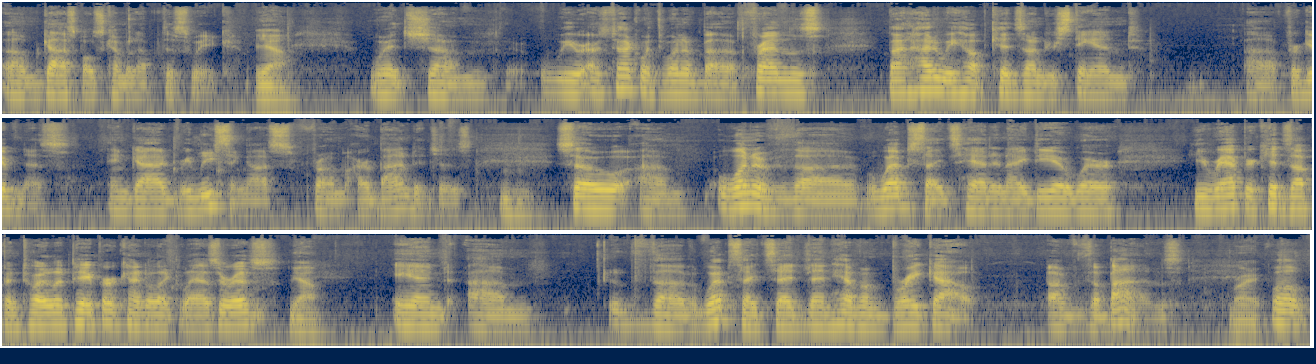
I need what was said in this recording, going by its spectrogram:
um, Gospel's coming up this week, Yeah, which um, we were, I was talking with one of uh, friends about how do we help kids understand uh, forgiveness and God releasing us from our bondages. So um, one of the websites had an idea where you wrap your kids up in toilet paper, kind of like Lazarus, yeah, and um, the website said then have them break out of the bonds. right, Well,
